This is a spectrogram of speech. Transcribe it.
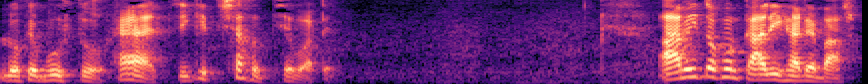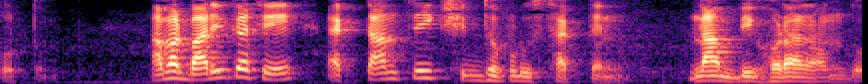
লোকে বুঝতো হ্যাঁ চিকিৎসা হচ্ছে বটে। আমি তখন কালীঘাটে বাস করতাম। আমার বাড়ির কাছে এক তান্ত্রিক সিদ্ধ পুরুষ থাকতেন, নাম বিঘোরানন্দ।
